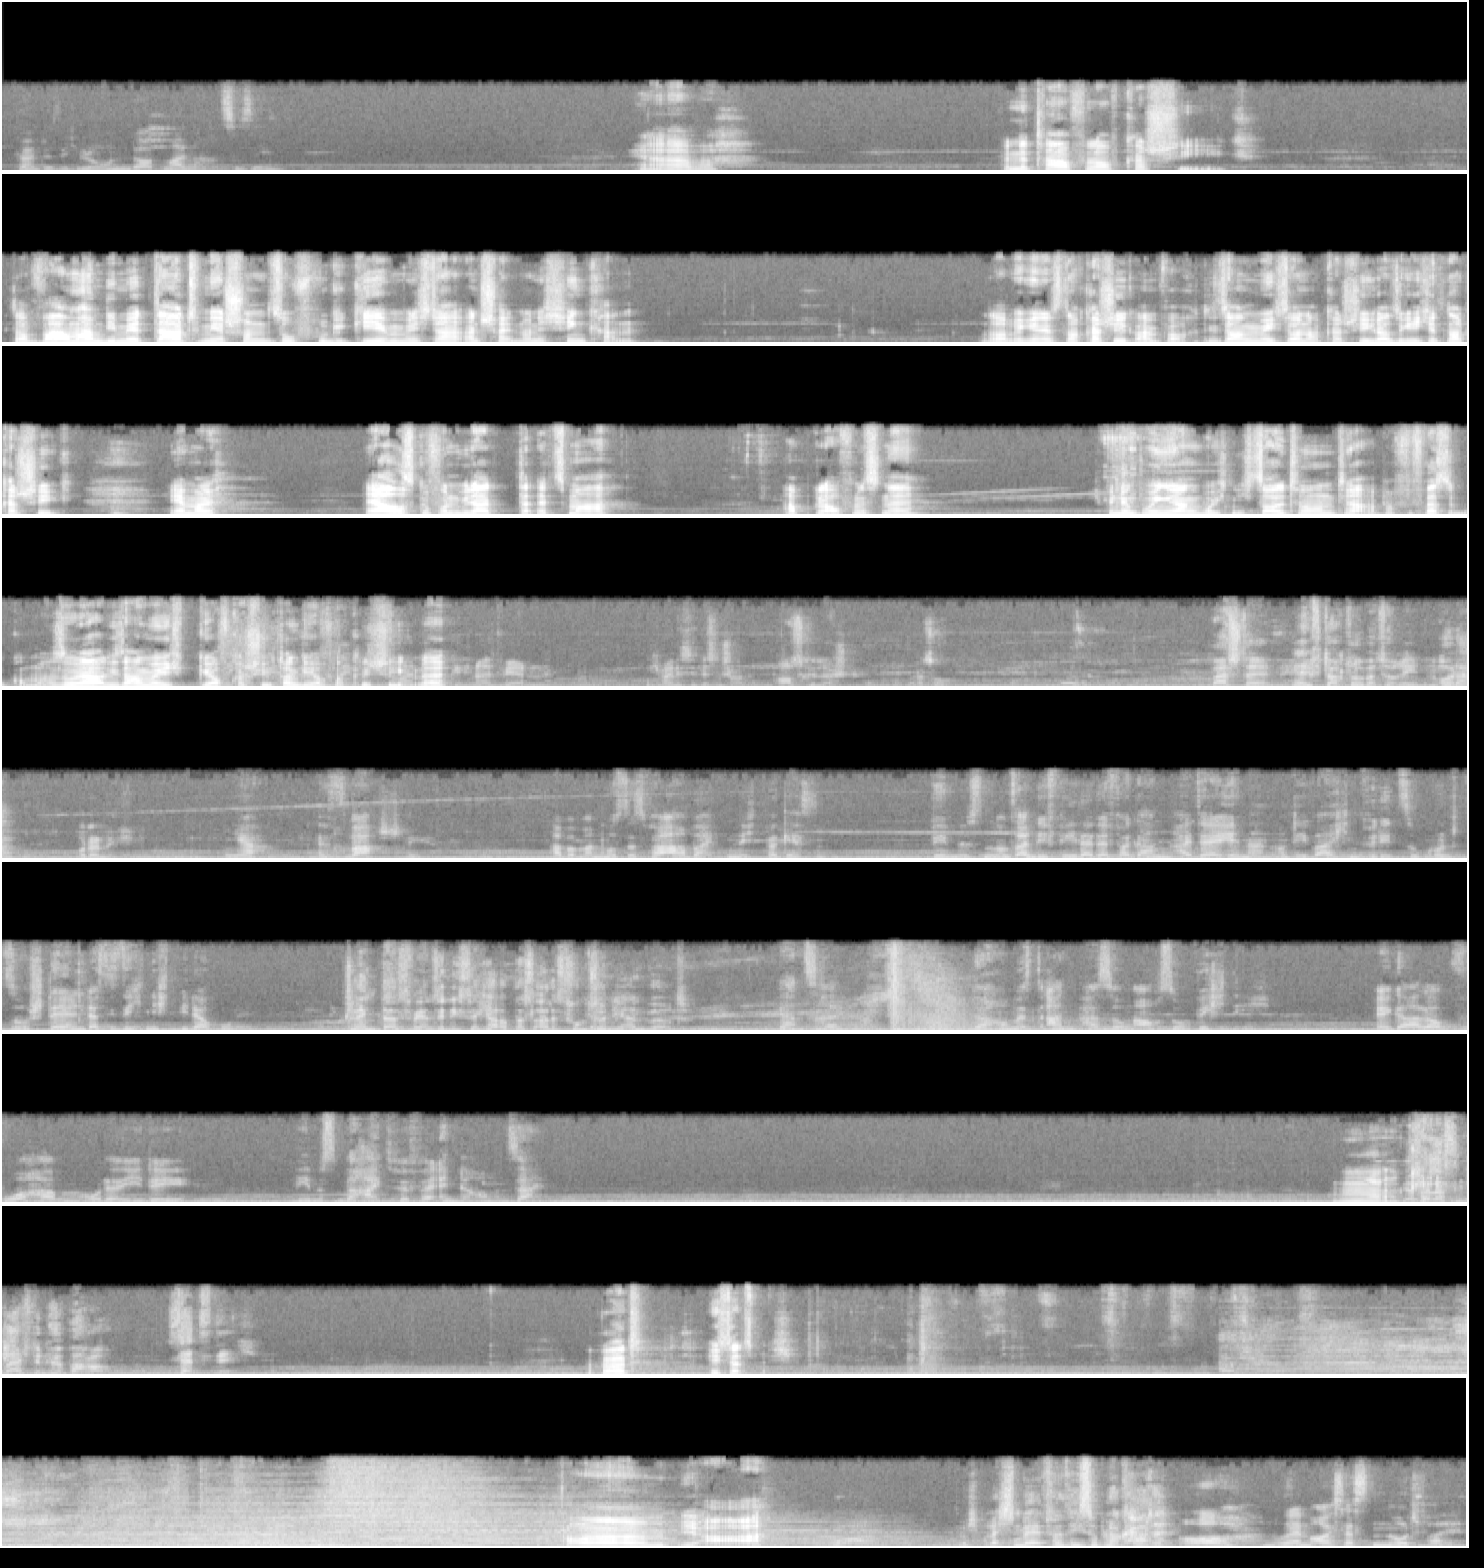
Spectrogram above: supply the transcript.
Könnte sich lohnen, dort mal nachzusehen. Ja, aber finde Tafel auf Kaschik. So, warum haben die mir Datum mir schon so früh gegeben, wenn ich da anscheinend noch nicht hin kann? So, wir gehen jetzt nach Kaschik einfach. Die sagen mir, ich soll nach Kaschik, also gehe ich jetzt nach Kaschik. Haben mal herausgefunden, wie das das letzte Mal abgelaufen ist, ne? Ich bin irgendwo hingegangen, wo ich nicht sollte und ja, einfach für Fresse bekommen. Also ja, die sagen mir, ich gehe auf Kaschik, dann gehe ich auf nach Kaschik, ne? Geknallt werden. Ich meine, Sie wissen schon, ausgelöscht oder so. Was denn? Hilft doch drüber zu reden, oder? Oder nicht? Ja, es war schwer. Aber man muss es verarbeiten, nicht vergessen. Wir müssen uns an die Fehler der Vergangenheit erinnern und die Weichen für die Zukunft so stellen, dass sie sich nicht wiederholen. Klingt, als wären Sie nicht sicher, ob das alles funktionieren wird. Ganz recht. Darum ist Anpassung auch so wichtig. Egal ob Vorhaben oder Idee. Wir müssen bereit für Veränderungen sein. Hm, Wir Okay. verlassen gleich den Hyperraum. Setz dich. Gut, ich setze mich. Ähm, ja. Durchbrechen wir etwa diese Blockade? Oh, nur im äußersten Notfall.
